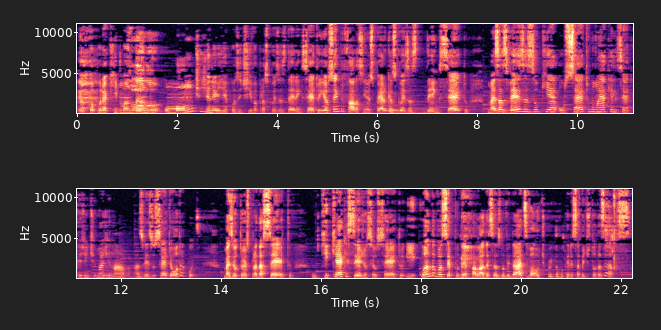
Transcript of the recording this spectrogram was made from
eu tô por aqui mandando Vou... um monte de energia positiva para as coisas derem certo. E eu sempre falo assim, eu espero que as hum. coisas deem certo, mas às vezes o que é o certo não é aquele certo que a gente imaginava. Às vezes o certo é outra coisa. Mas eu torço para dar certo, o que quer que seja o seu certo. E quando você puder falar dessas novidades, volte, porque eu vou querer saber de todas elas.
